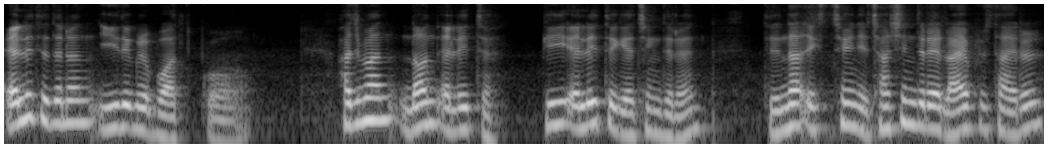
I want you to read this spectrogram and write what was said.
엘리트들은 이득을 보았고 하지만 넌 엘리트, 비엘리트 계층들은 not exchange 자신들의 라이프 스타일을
